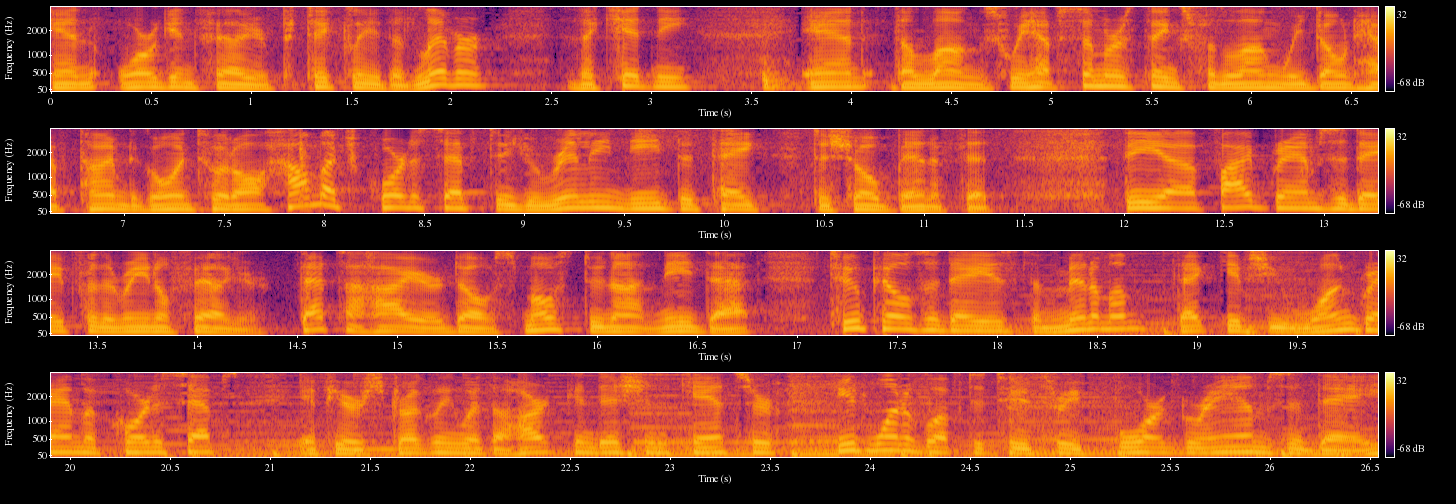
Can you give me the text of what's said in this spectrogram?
and organ failure, particularly the liver, the kidney, and the lungs. We have similar things for the lung. We don't have time to go into it all. How much cordyceps do you really need to take to show benefit? The uh, five grams a day for the renal failure, that's a higher dose. Most do not need that. Two pills a day is the minimum. That gives you one gram of cordyceps. If you're struggling with a heart condition, cancer, you'd want to go up to two, three, four grams a day,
